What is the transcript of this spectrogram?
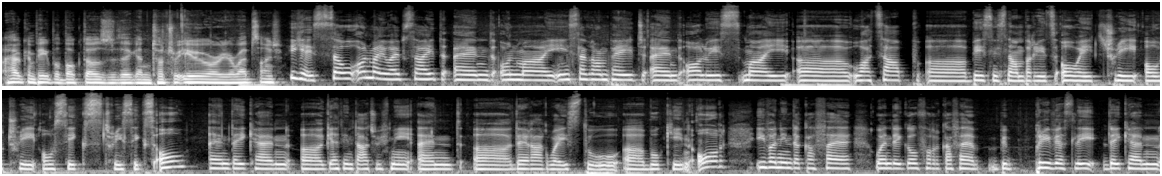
How can people book those? they get in touch with you or your website? Yes, so on my website and on my Instagram page and always my uh, WhatsApp uh, business number is 083 and they can uh, get in touch with me and uh, there are ways to uh, book in. Or even in the cafe when they go for a cafe previously they can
